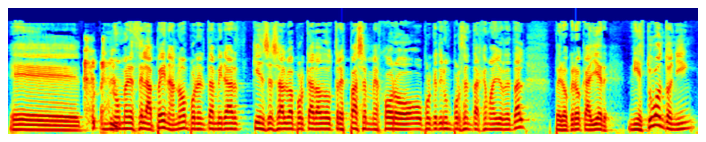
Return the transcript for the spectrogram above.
eh, no merece la pena, ¿no? Ponerte a mirar quién se salva porque ha dado tres pases mejor o, porque tiene un porcentaje mayor de tal. Pero creo que ayer ni estuvo Antoñín,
